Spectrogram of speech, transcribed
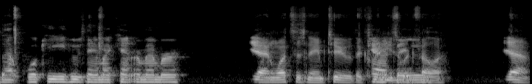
that Wookiee whose name I can't remember. Yeah, and what's his name too? The Clint Eastwood fella. Yeah.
